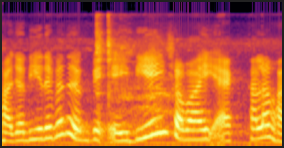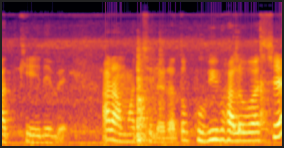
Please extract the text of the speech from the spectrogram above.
ভাজা দিয়ে দেবে, দেখবে এই দিয়েই সবাই এক থালা ভাত খেয়ে দেবে আর আমার ছেলেরা তো খুবই ভালোবাসে।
